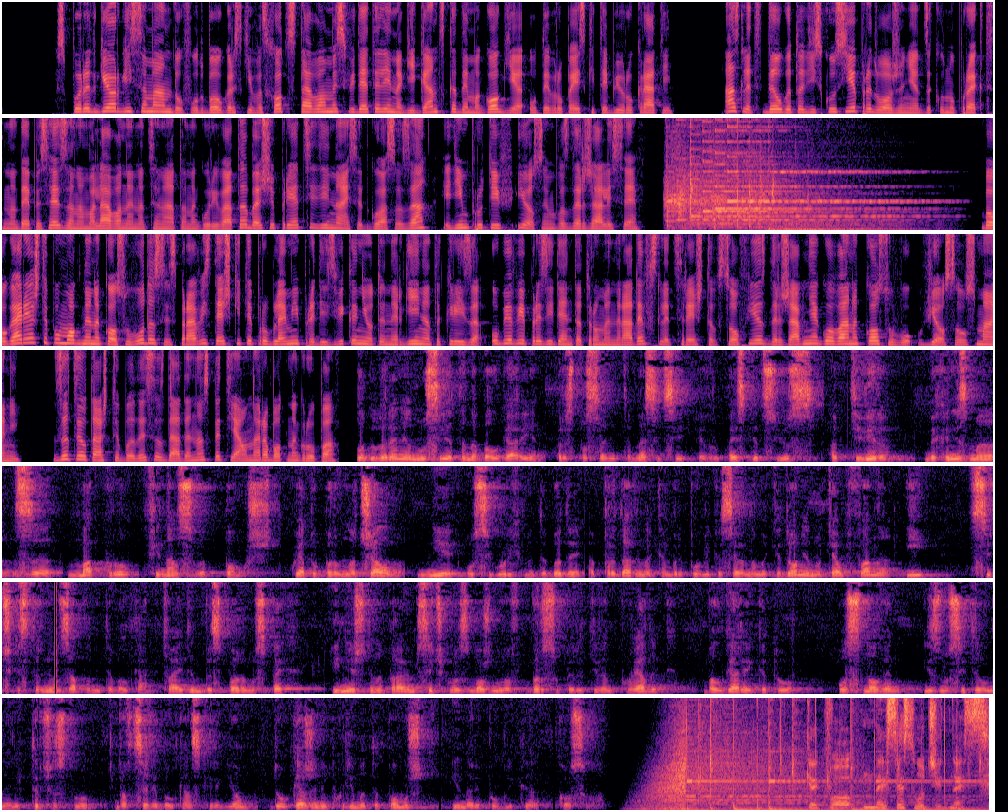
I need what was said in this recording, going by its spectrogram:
Според Георги Самандов от Български възход ставаме свидетели на гигантска демагогия от европейските бюрократи. А след дългата дискусия, предложеният законопроект на ДПС за намаляване на цената на горивата беше прият с 11 гласа за, 1 против и 8 въздържали се. България ще помогне на Косово да се справи с тежките проблеми, предизвикани от енергийната криза, обяви президентът Румен Радев след среща в София с държавния глава на Косово Вьоса Османи. За целта ще бъде създадена специална работна група. Благодарение на усилията на България през последните месеци Европейският съюз активира механизма за макрофинансова помощ която първоначално ние осигурихме да бъде предадена към Република Северна Македония, но тя обхвана и всички страни от Западните Балкани. Това е един безспорен успех и ние ще направим всичко възможно в бърз оперативен порядък България като основен износител на електричество в целия Балкански регион, да окаже необходимата помощ и на Република Косово. Какво не се случи днес?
